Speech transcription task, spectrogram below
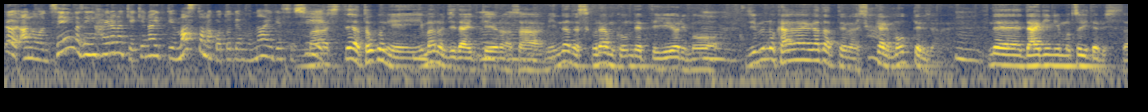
だからあの全員が全員入らなきゃいけないっていうマストなことでもないですし、ましてや特に今の時代っていうのはさ、みんなでスクラム組んでっていうよりも、うん。自分の考え方っていうのはしっかり持ってるじゃない、うん。で代理人もついてるしさ、い。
